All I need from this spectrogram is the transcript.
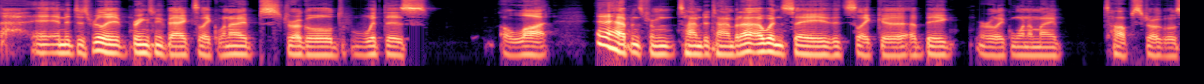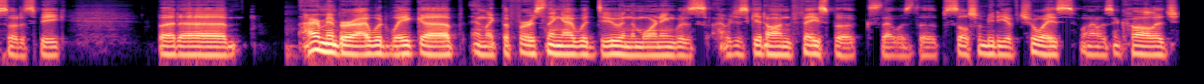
and it just really brings me back to like when I struggled with this a lot, and it happens from time to time. But I, I wouldn't say it's like a, a, big or like one of my top struggles, so to speak. But uh, I remember I would wake up and like the first thing I would do in the morning was I would just get on Facebook. that was the social media of choice when I was in college.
